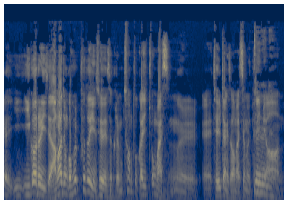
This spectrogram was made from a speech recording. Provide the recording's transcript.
이, 이거를 이제 아마존과 홀푸드 인수에 대해서 그럼 처음부터까지 쭉 말씀을 예, 제 입장에서 말씀을 드리면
